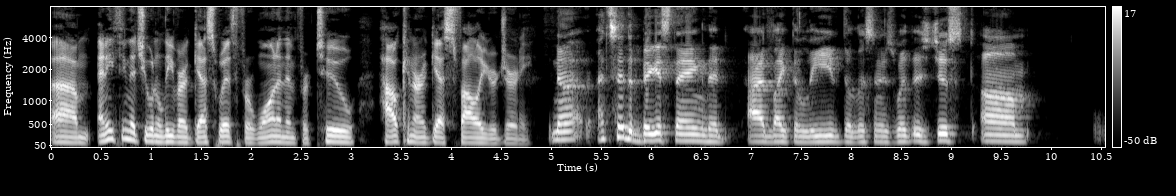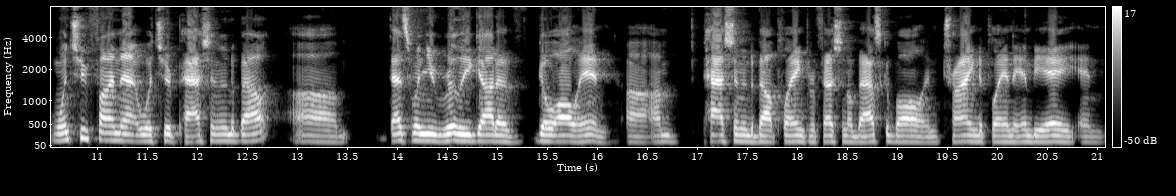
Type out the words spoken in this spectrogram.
um, anything that you want to leave our guests with for one, and then for two, how can our guests follow your journey? No, I'd say the biggest thing that I'd like to leave the listeners with is just um, once you find out what you're passionate about, um, that's when you really got to go all in. Uh, I'm passionate about playing professional basketball and trying to play in the NBA, and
